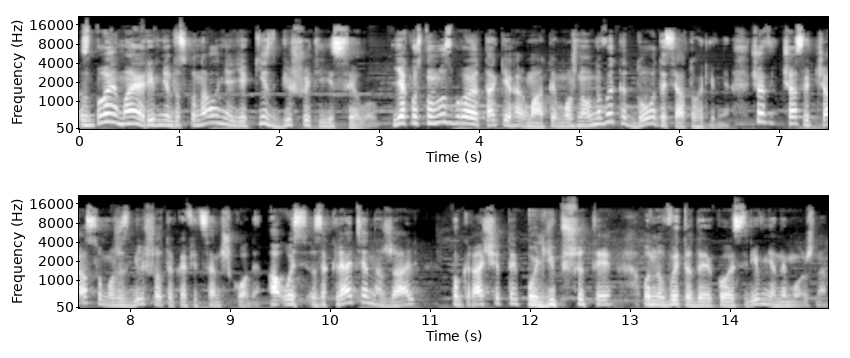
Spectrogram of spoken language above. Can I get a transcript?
Зброя має рівні досконалення, які збільшують її силу. Як основну зброю, так і гармати можна оновити до 10 рівня, що від час від часу може збільшувати коефіцієнт шкоди. А ось закляття, на жаль. Покращити, поліпшити, оновити до якогось рівня не можна.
